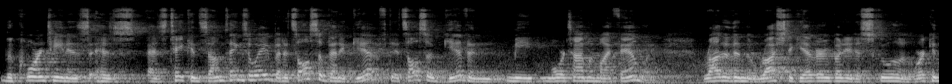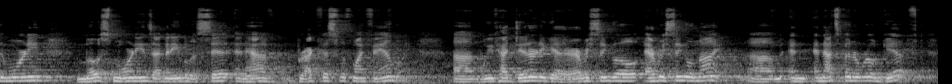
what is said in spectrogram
the quarantine has, has has taken some things away, but it's also been a gift. It's also given me more time with my family. Rather than the rush to get everybody to school and work in the morning, most mornings I've been able to sit and have breakfast with my family. Um, we've had dinner together every single every single night, um, and and that's been a real gift.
